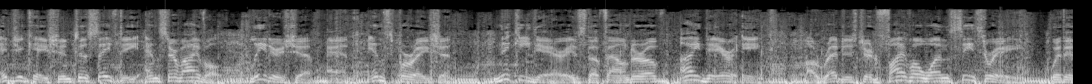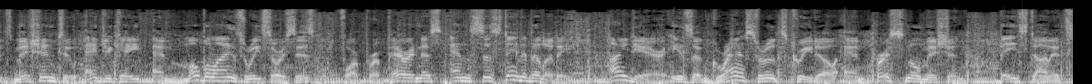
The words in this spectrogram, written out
education to safety and survival, leadership, and inspiration. Nicky Dare is the founder of iDare Inc., a registered 501c3 with its mission to educate and mobilize resources for preparedness and sustainability. iDare is a grassroots credo and personal mission based on its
